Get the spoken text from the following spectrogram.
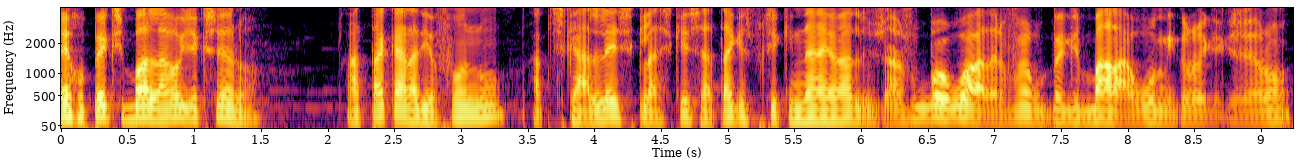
Έχω παίξει μπάλα εγώ και ξέρω. Ατάκα ραδιοφώνου, από τις καλές κλασικές ατάκες που ξεκινάει ο άλλος. Α σου πω εγώ, αδερφέ, έχω παίξει μπάλα εγώ μικρό και ξέρω.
